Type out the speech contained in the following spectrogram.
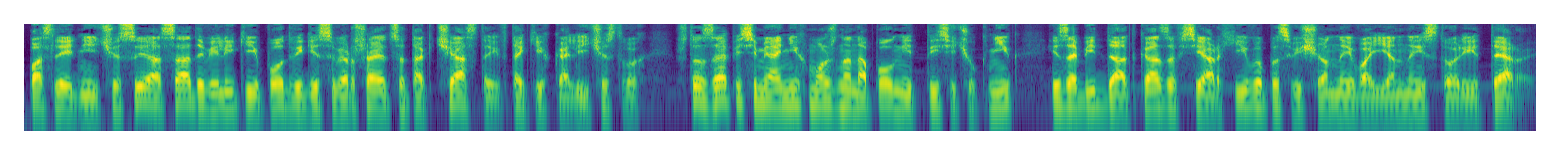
В последние часы осады великие подвиги совершаются так часто и в таких количествах, что записями о них можно наполнить тысячу книг и забить до отказа все архивы, посвященные военной истории Терры.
